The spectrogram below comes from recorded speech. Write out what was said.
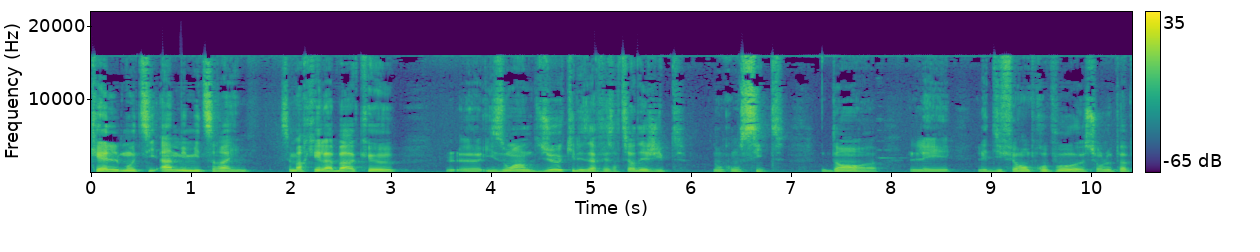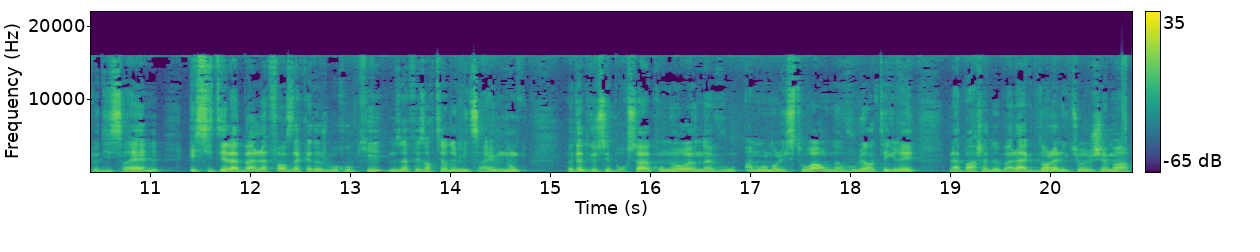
Quel motia mimitzraim C'est marqué là-bas que euh, ils ont un Dieu qui les a fait sortir d'Égypte. Donc on cite dans euh, les, les différents propos euh, sur le peuple d'Israël et citer là-bas la force d'Akadosh Hu qui nous a fait sortir de Mitzrayim. Donc peut-être que c'est pour ça qu'on aurait, on a vou- un moment dans l'histoire, on a voulu intégrer la paracha de Balak dans la lecture du schéma.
